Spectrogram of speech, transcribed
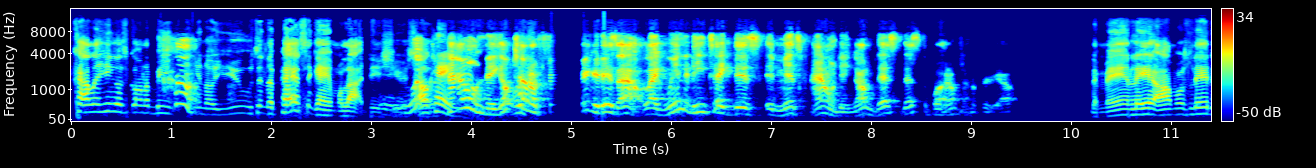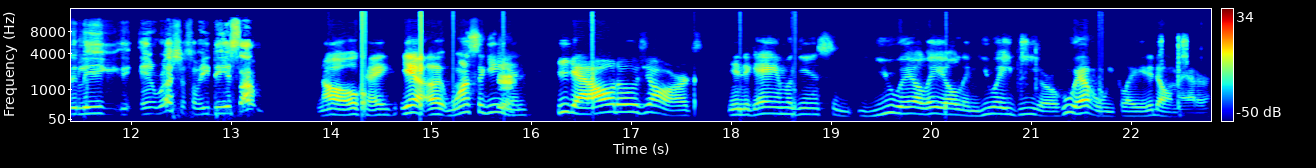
Kylin Hill is gonna be, huh. you know, used in the passing game a lot this year. So. Okay. Pounding. I'm trying to figure this out. Like when did he take this immense pounding? I'm that's that's the part I'm trying to figure out. The man led almost led the league in rushing, so he did something. No, okay. Yeah, uh, once again, sure. he got all those yards in the game against ULL and UAB or whoever we played. It don't matter.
